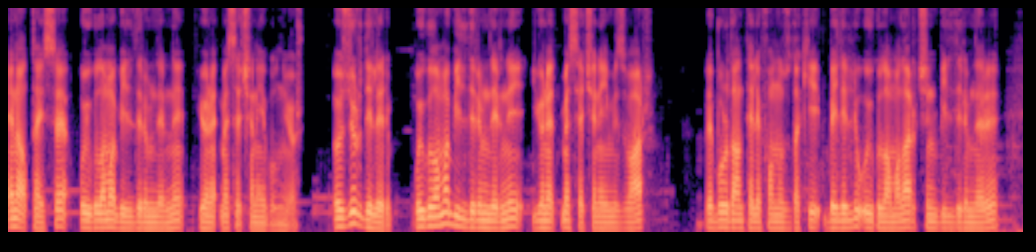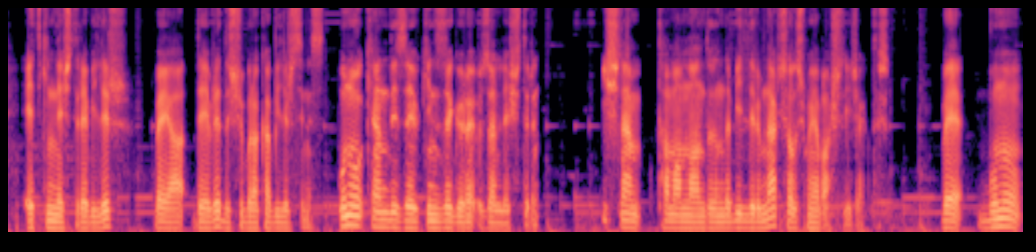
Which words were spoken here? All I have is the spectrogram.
En altta ise uygulama bildirimlerini yönetme seçeneği bulunuyor. Özür dilerim. Uygulama bildirimlerini yönetme seçeneğimiz var ve buradan telefonunuzdaki belirli uygulamalar için bildirimleri etkinleştirebilir veya devre dışı bırakabilirsiniz. Bunu kendi zevkinize göre özelleştirin. İşlem tamamlandığında bildirimler çalışmaya başlayacaktır. Ve bunu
